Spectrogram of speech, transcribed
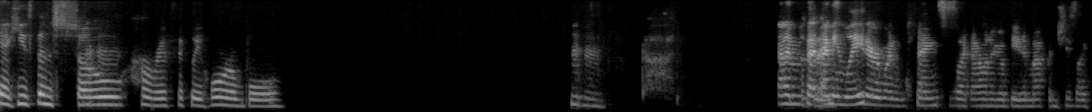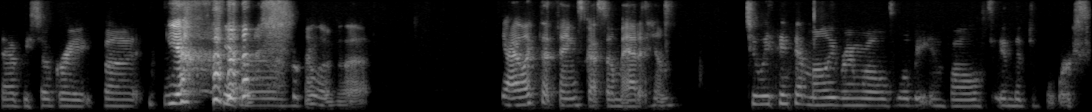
yeah, he's been Mm-hmm. so horrifically horrible. Mhm. Um, but I mean, later when Fangs is like, "I want to go beat him up," and she's like, "That would be so great," but Yeah. Yeah. um, I love that. Yeah, I like that Fangs got so mad at him. do we think that Molly Ringwald will be involved in the divorce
